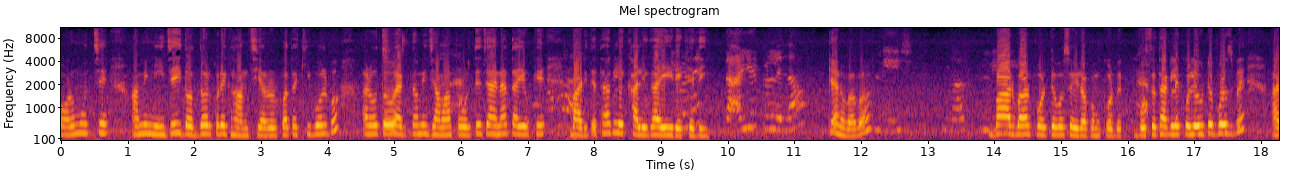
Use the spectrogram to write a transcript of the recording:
গরম হচ্ছে আমি নিজেই দরদর করে ঘামছি। আর ওর কথা কি বলব? আর ও তো একদমই জামা পরতে চায় না তাই ওকে বাড়িতে থাকলে খালি গায়েই রেখে দিই। কেন বাবা? বারবার পড়তে বসে ওই রকম করবে। বসে থাকলে কোলে উঠে বসবে আর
